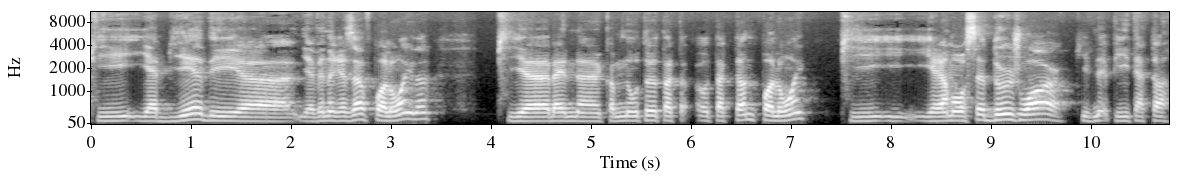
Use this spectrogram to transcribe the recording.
puis il y avait des. Euh, il y avait une réserve pas loin, là, puis euh, ben, une communauté autochtone pas loin, puis il, ramassait deux joueurs qui venaient, puis il était tough.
